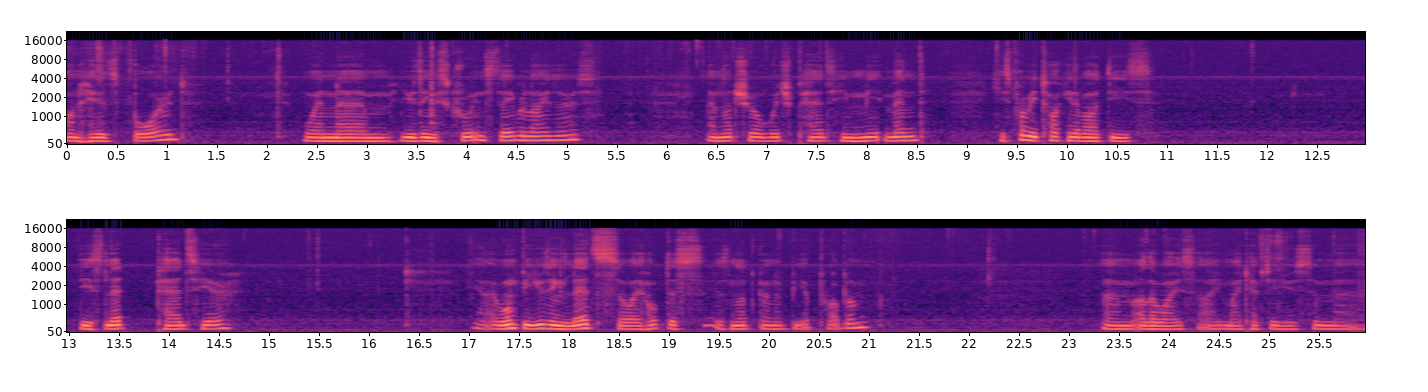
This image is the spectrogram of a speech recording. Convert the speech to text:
on his board when um, using screw-in stabilizers. I'm not sure which pads he me meant. He's probably talking about these these LED pads here. Yeah, I won't be using LEDs, so I hope this is not going to be a problem. Um, otherwise, I might have to use some uh,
